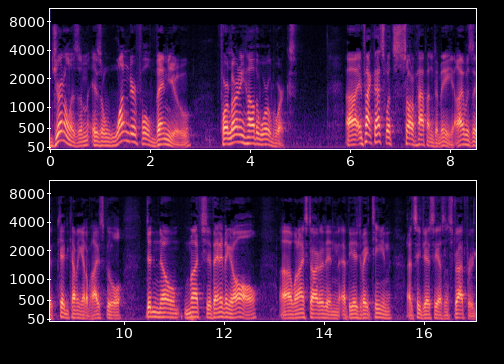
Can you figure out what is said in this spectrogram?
journalism is a wonderful venue for learning how the world works. Uh, in fact, that's what sort of happened to me. I was a kid coming out of high school, didn't know much, if anything at all, uh, when I started in, at the age of 18 at CJCS in Stratford.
